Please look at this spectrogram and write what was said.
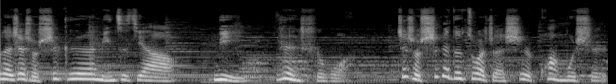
的这首诗歌名字叫《你认识我》。这首诗歌的作者是邝牧师，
